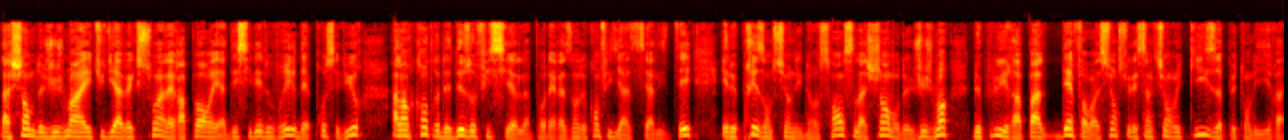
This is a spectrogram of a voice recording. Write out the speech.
La chambre de jugement a étudié avec soin les rapports et a décidé d'ouvrir des procédures à l'encontre des deux officiels. Pour des raisons de confidentialité et de présomption d'innocence, la chambre de jugement ne publiera pas d'informations sur les sanctions requises peut-on lire?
